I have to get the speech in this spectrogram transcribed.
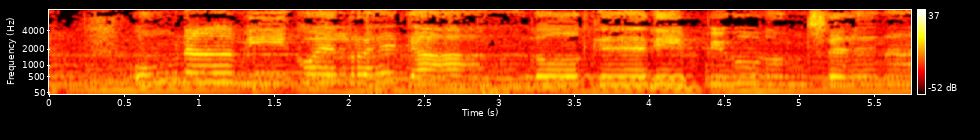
Un amico è il regalo che di più non ce n'è.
